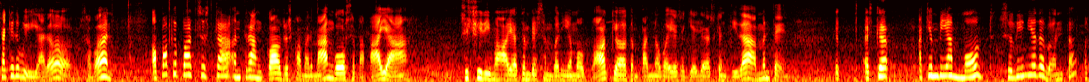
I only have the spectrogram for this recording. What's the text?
Saps què dir? Ara saben. A poc a poc s'està entrant coses com el mango, la papaya, la xirimoia també se'n venia molt poca, tampoc no veies aquelles quantitats, m'entens? Eh, És que ha canviat molt, la línia de venda ha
